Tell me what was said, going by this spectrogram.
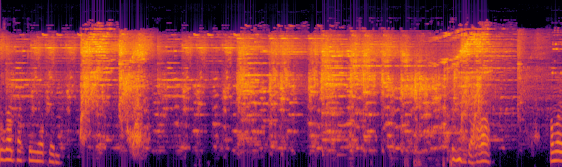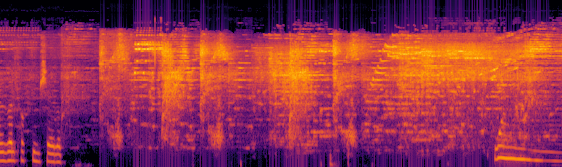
Buradan taktiğimi yapıyorum. Ya. Ama özel taktiğim işe yaradı. Uy.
